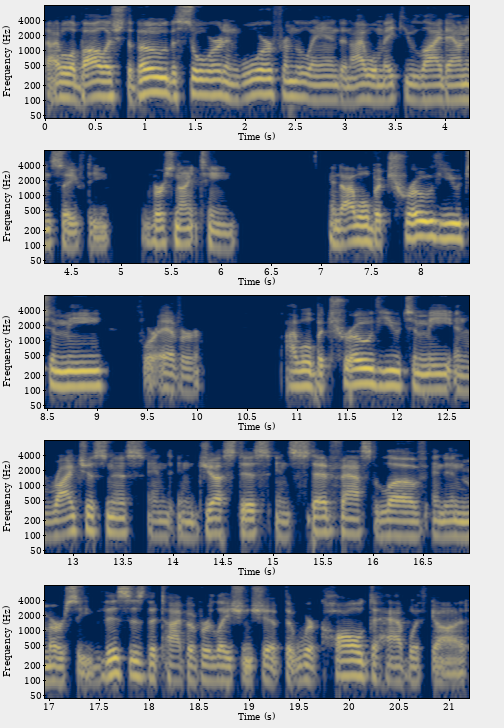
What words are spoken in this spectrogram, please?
I will abolish the bow, the sword, and war from the land, and I will make you lie down in safety. Verse 19, and I will betroth you to me forever. I will betroth you to me in righteousness and in justice, in steadfast love and in mercy. This is the type of relationship that we're called to have with God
